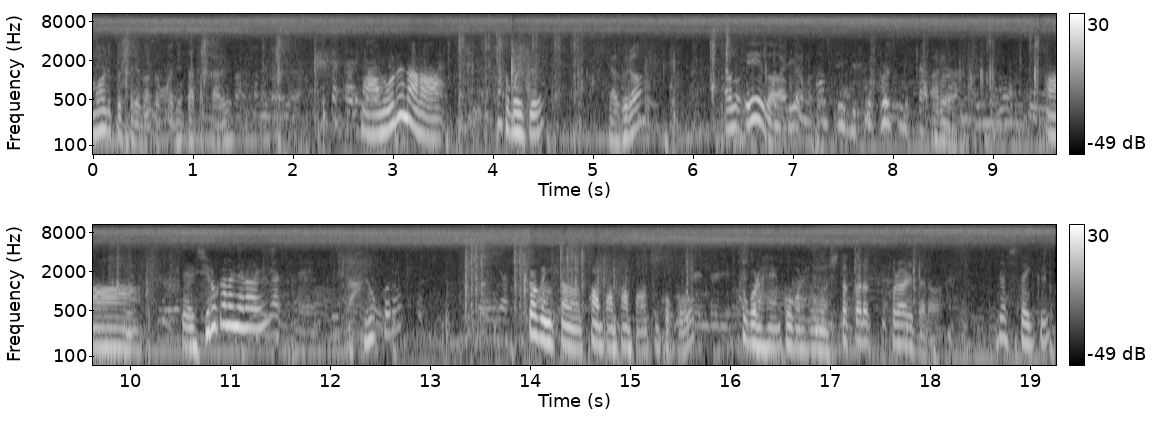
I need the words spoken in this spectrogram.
守るとすればどこで戦う？守るならそこ行く？ヤグラあの映画？あれやああ後ろから狙う？後ろから？近くに来たのパンパンパンパンここ？ここらへんここらへん、うん下から来られたら。じゃあ下行く？うん。こ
